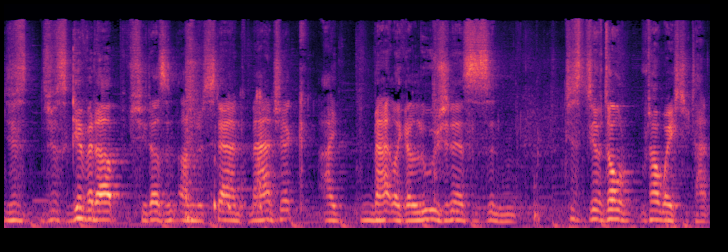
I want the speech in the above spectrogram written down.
Just just give it up. She doesn't understand magic. I like illusionists and just you don't don't waste your time.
